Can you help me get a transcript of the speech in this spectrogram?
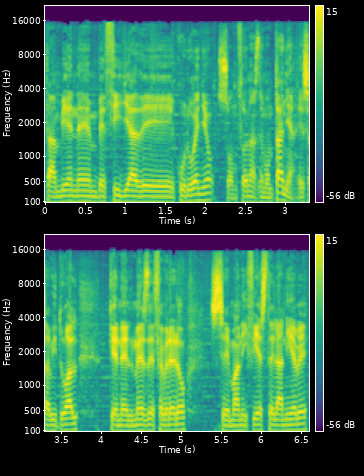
también en Becilla de Curueño, son zonas de montaña. Es habitual que en el mes de febrero se manifieste la nieve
